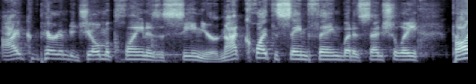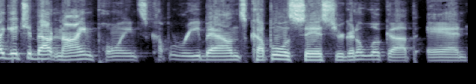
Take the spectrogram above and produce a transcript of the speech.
I compared him to Joe McClain as a senior. Not quite the same thing, but essentially probably get you about nine points, couple rebounds, couple assists. You're going to look up. And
